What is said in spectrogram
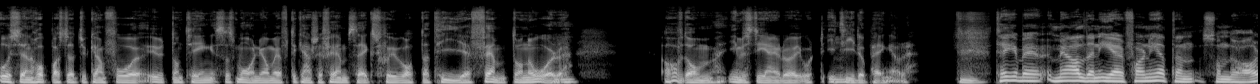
Och sen hoppas du att du kan få ut någonting så småningom efter kanske 5, 6, 7, 8, 10, 15 år Mm. av de investeringar du har gjort i tid och pengar. Tänk med, med all den erfarenheten som du har,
